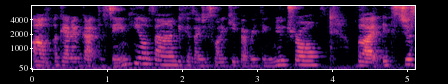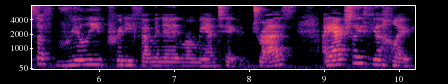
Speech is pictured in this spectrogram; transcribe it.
Um, again, I've got the same heels on because I just want to keep everything neutral, but it's just a really pretty feminine romantic dress. I actually feel like,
